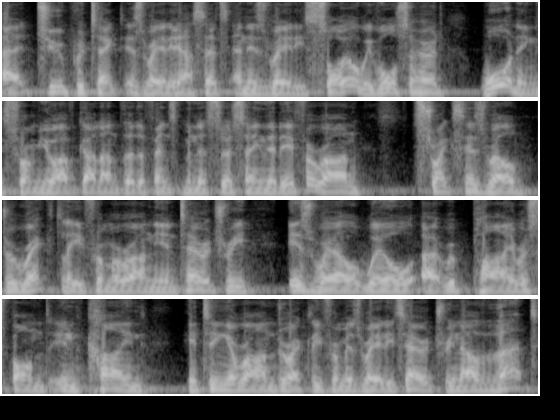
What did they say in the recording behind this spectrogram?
uh, to protect Israeli assets and Israeli soil. We've also heard warnings from Yoav Gallant, the defense minister, saying that if Iran strikes Israel directly from Iranian territory, Israel will uh, reply, respond in kind, hitting Iran directly from Israeli territory. Now, that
